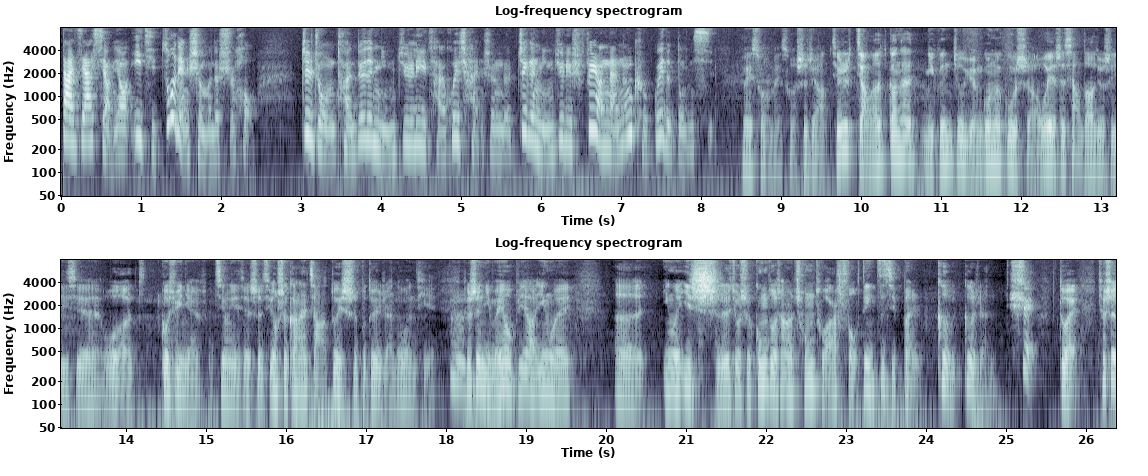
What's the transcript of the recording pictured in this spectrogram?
大家想要一起做点什么的时候，这种团队的凝聚力才会产生的。这个凝聚力是非常难能可贵的东西。没错，没错，是这样。其实讲了刚才你跟这个员工的故事啊，我也是想到就是一些我过去一年经历一些事情，又是刚才讲的对事不对人的问题。嗯就是你没有必要因为呃因为一时就是工作上的冲突而否定自己本个个人。是，对，就是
